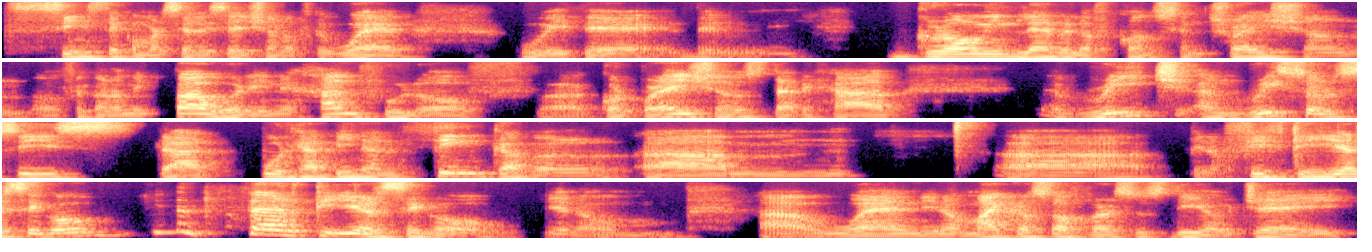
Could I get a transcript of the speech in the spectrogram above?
since the commercialization of the web with the, the growing level of concentration of economic power in a handful of uh, corporations that have reach and resources that would have been unthinkable um, uh, you know 50 years ago even 30 years ago you know uh, when you know microsoft versus doj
